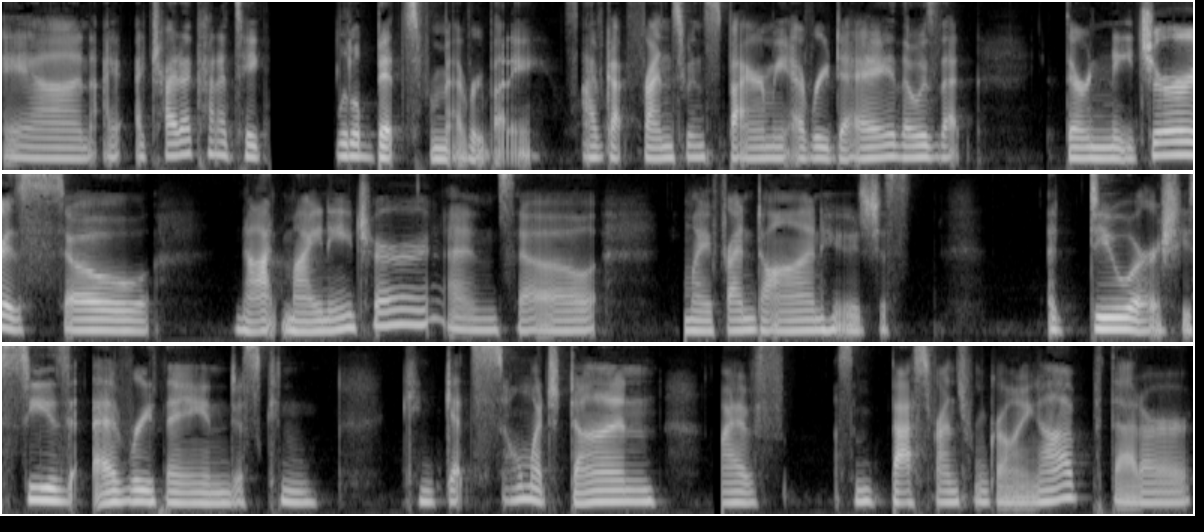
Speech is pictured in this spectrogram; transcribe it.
and I, I try to kind of take little bits from everybody. I've got friends who inspire me every day, those that their nature is so not my nature. And so my friend Dawn, who's just a doer, she sees everything and just can can get so much done. I have some best friends from growing up that are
